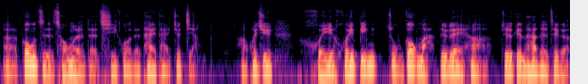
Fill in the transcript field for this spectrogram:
呃公子重耳的齐国的太太就讲，啊，回去回回禀主公嘛，对不对？啊，就是跟他的这个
